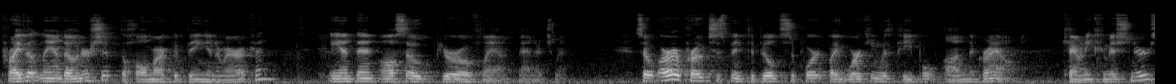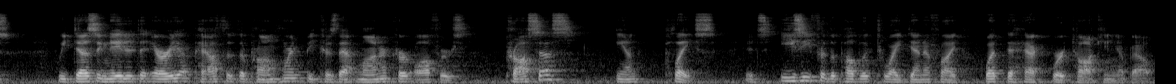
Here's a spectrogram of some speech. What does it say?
private land ownership, the hallmark of being an American, and then also Bureau of Land Management. So our approach has been to build support by working with people on the ground. County commissioners, we designated the area Path of the Pronghorn because that moniker offers process and place. It's easy for the public to identify what the heck we're talking about.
